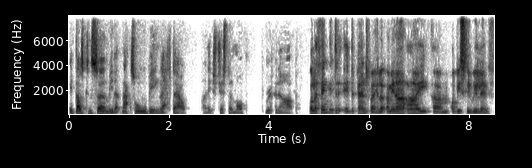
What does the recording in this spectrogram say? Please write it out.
it does concern me that that's all being left out and it's just a mob ripping it up. Well, I think it, it depends where you look. I mean, I, I um, obviously we live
